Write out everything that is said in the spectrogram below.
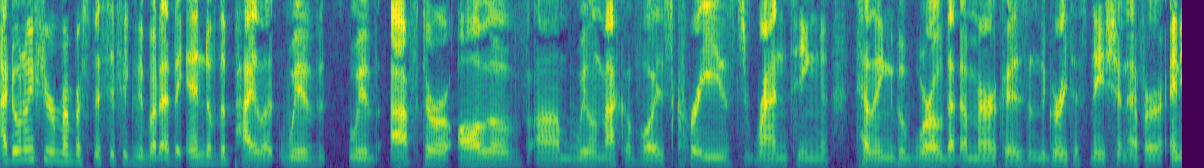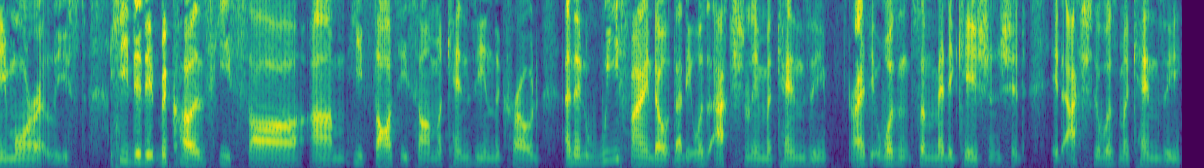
I don't know if you remember specifically, but at the end of the pilot, with with after all of um, Will McAvoy's crazed ranting, telling the world that America isn't the greatest nation ever anymore, at least he did it because he saw, um, he thought he saw Mackenzie in the crowd, and then we find out that it was actually Mackenzie. Right? It wasn't some medication shit. It actually was Mackenzie.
